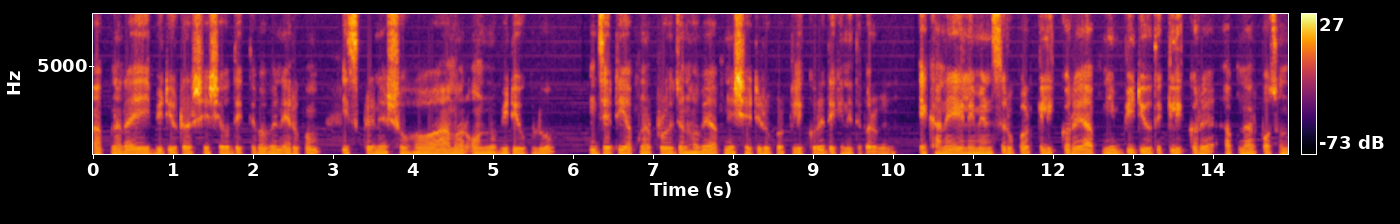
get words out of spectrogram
আপনারা এই ভিডিওটার শেষেও দেখতে পাবেন এরকম স্ক্রিনে শো হওয়া আমার অন্য ভিডিওগুলো যেটি আপনার প্রয়োজন হবে, আপনি সেটির উপর ক্লিক করে দেখে নিতে পারবেন। এখানে এলিমেন্টস এর উপর ক্লিক করে আপনি ভিডিওতে ক্লিক করে আপনার পছন্দ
